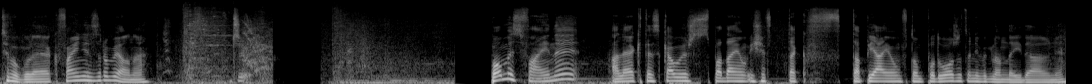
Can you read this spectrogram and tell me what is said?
Ty w ogóle, jak fajnie zrobione. Czy... Pomysł fajny, ale jak te skały już spadają i się w, tak wtapiają w tą podłoże, to nie wygląda idealnie.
